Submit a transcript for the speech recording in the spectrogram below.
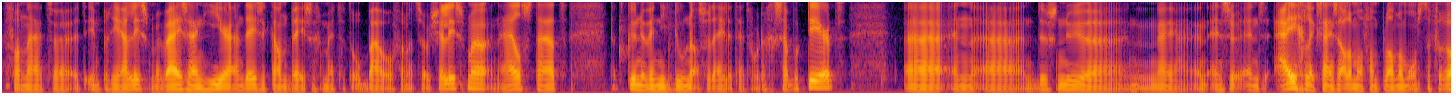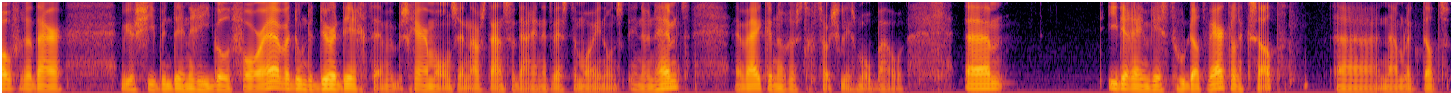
vanuit het imperialisme. Wij zijn hier aan deze kant bezig met het opbouwen van het socialisme, een heilstaat. Dat kunnen we niet doen als we de hele tijd worden gesaboteerd. En dus nu, nou ja, en, en eigenlijk zijn ze allemaal van plan om ons te veroveren daar schieben den Riegel voor. We doen de deur dicht en we beschermen ons. En nou staan ze daar in het Westen mooi in, ons, in hun hemd. En wij kunnen rustig het socialisme opbouwen. Um, iedereen wist hoe dat werkelijk zat. Uh, namelijk dat,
